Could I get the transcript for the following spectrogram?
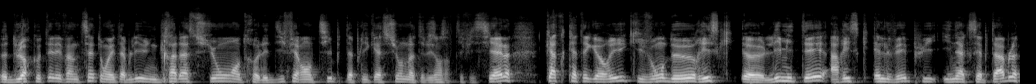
De leur côté, les 27 ont établi une gradation entre les différents types d'applications de l'intelligence artificielle, quatre catégories qui vont de risque euh, limité à risque élevé puis inacceptable.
